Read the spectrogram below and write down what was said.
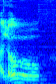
Hello.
